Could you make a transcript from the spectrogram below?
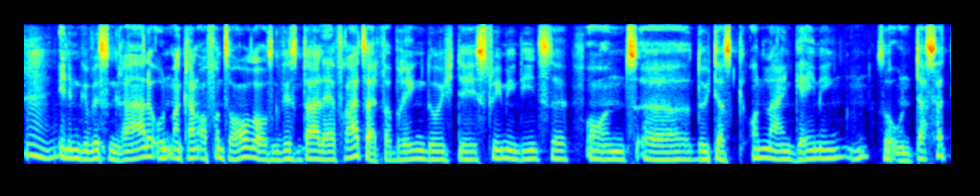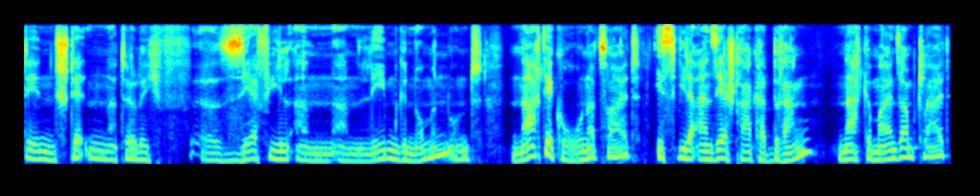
mhm. in einem gewissen Grade und man kann auch von zu Hause aus einen gewissen Teil der Freizeit verbringen durch die Streamingdienste und äh, durch das Online-Gaming. Hm. So, und das hat den Städten natürlich äh, sehr viel an, an Leben genommen und nach der Corona-Zeit ist wieder ein sehr starker Drang nach Gemeinsamkeit,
